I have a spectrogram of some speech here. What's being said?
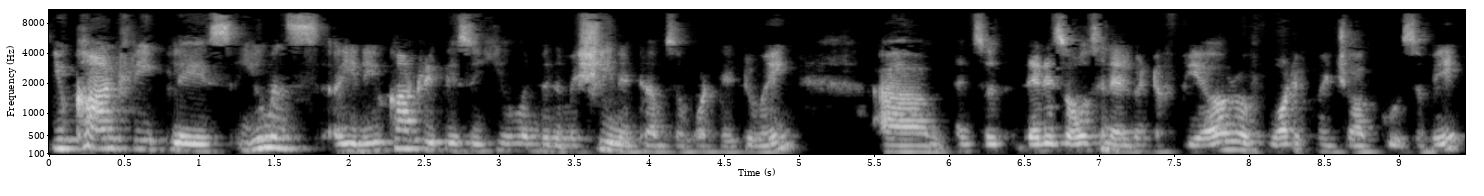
you can't replace humans, you know, you can't replace a human with a machine in terms of what they're doing. Um, and so there is also an element of fear of what if my job goes away.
